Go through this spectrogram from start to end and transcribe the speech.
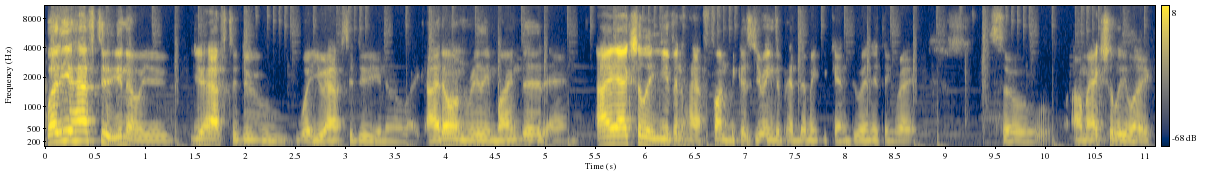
but you have to you know you you have to do what you have to do you know? Like i don't really mind it and i actually even have fun because during the pandemic you can't do anything right? So i'm actually like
